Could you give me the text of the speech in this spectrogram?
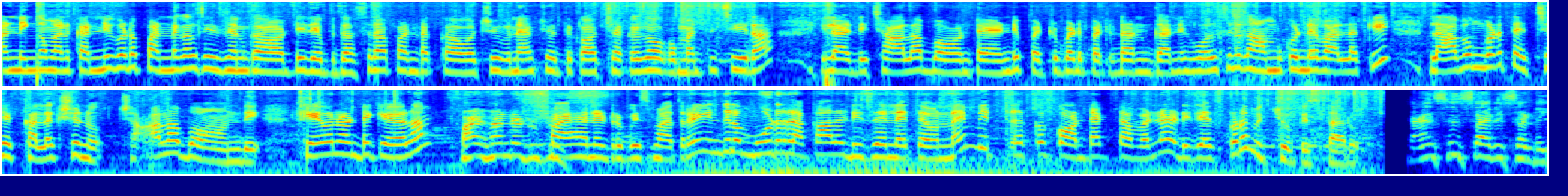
అండ్ ఇంకా మనకి అన్ని కూడా పండగల సీజన్ కాబట్టి రేపు దసరా పండగ కావచ్చు వినాయక చవితి కావచ్చు చక్కగా ఒక మంచి చీర ఇలాంటి చాలా బాగుంటాయండి. పెట్టుబడి పెట్టడానికి కానీ హోల్సేల్గా అమ్ముకునే వాళ్ళకి లాభం కూడా తెచ్చే కలెక్షన్ చాలా బాగుంది. కేవలం అంటే కేవలం five hundred five hundred rupees మాత్రమే. ఇందులో మూడు రకాల డిజైన్లు అయితే ఉన్నాయి. మీరు కాంటాక్ట్ అవ్వండి. ఆ డిజైన్స్ కూడా మీకు చూపిస్తారు. ఫ్యాన్సీ శారీస్ అండి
